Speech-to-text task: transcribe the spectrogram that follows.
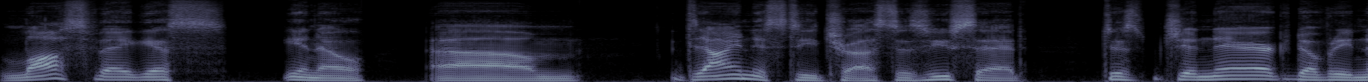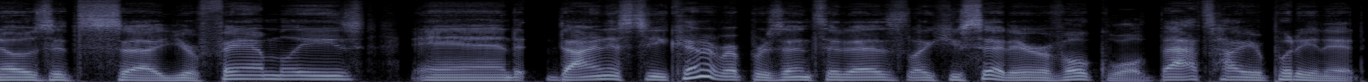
Las Vegas, you know, um, Dynasty Trust, as you said, just generic. Nobody knows it's uh, your family's, and Dynasty kind of represents it as, like you said, irrevocable. That's how you're putting it.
